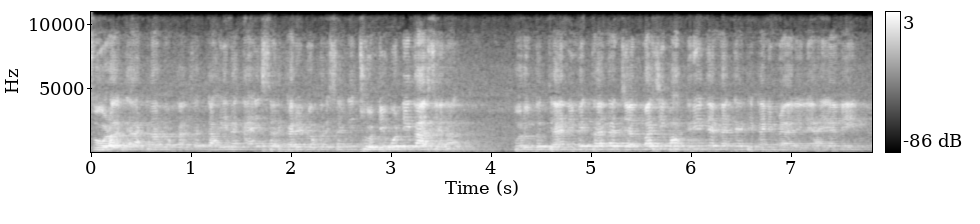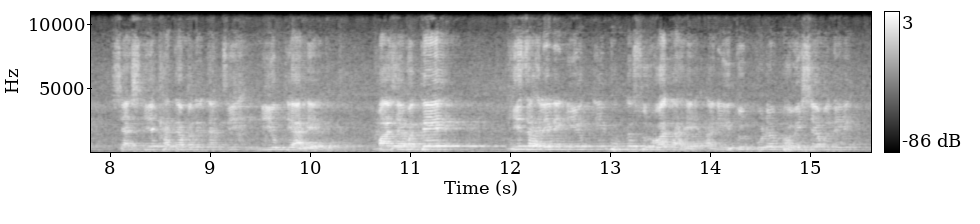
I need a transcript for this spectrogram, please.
सोळा ते अठरा लोकांचं काही ना काही सरकारी नोकरीसाठी छोटी मोठी का असेना. परंतु त्यानिमित्तानं जन्माची भाकरी त्यांना त्या ठिकाणी मिळालेली आहे आणि शासकीय खात्यामध्ये त्यांची नियुक्ती आहे. माझ्या मते ही झालेली नियुक्ती फक्त सुरुवात आहे आणि इथून पुढे भविष्यामध्ये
